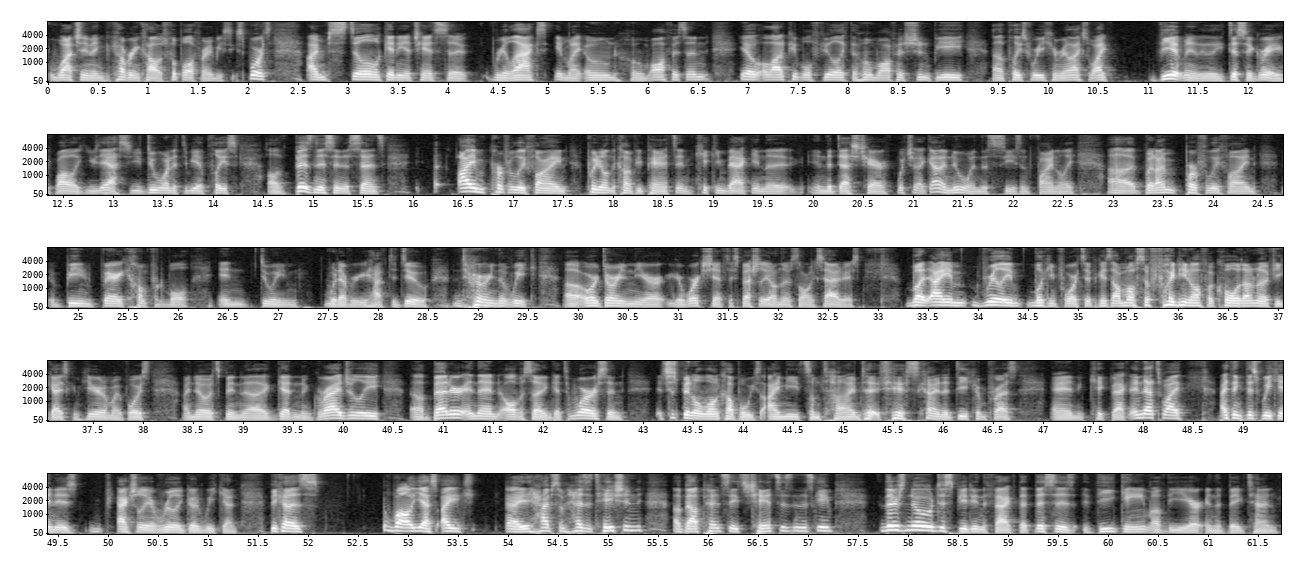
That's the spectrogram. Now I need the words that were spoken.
watching and covering college football for NBC Sports, I'm still getting a chance to relax in my own home office. And, you know, a lot of people feel like the home office shouldn't be a place where you can relax. Well, I vehemently disagree. While you, yes, you do want it to be a place of business in a sense, I'm perfectly fine putting on the comfy pants and kicking back in the in the desk chair, which I got a new one this season finally. Uh, but I'm perfectly fine being very comfortable in doing whatever you have to do during the week uh, or during your your work shift, especially on those long Saturdays. But I am really looking forward to it because I'm also fighting off a cold. I don't know if you guys can hear it on my voice. I know it's been uh, getting gradually uh, better, and then all of a sudden gets worse. And it's just been a long couple weeks. I need some time to just kind of decompress and kick back, and that's why I think this weekend is actually a really good weekend because while yes, I I have some hesitation about Penn State's chances in this game. There's no disputing the fact that this is the game of the year in the Big Ten.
